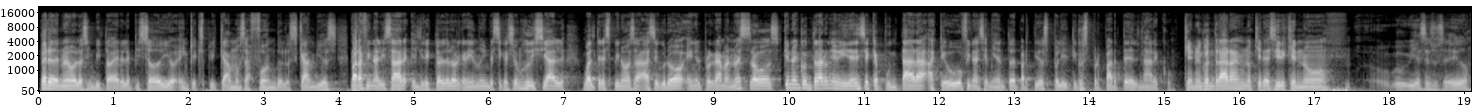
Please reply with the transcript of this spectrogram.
pero de nuevo los invito a ver el episodio en que explicamos a fondo los cambios. Para finalizar, el director del organismo de investigación judicial, Walter Espinosa, aseguró en el programa Nuestra Voz que no encontraron evidencia que apuntara a que hubo financiamiento de partidos políticos por parte del narco. Que no encontraran no quiere decir que no hubiese sucedido.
